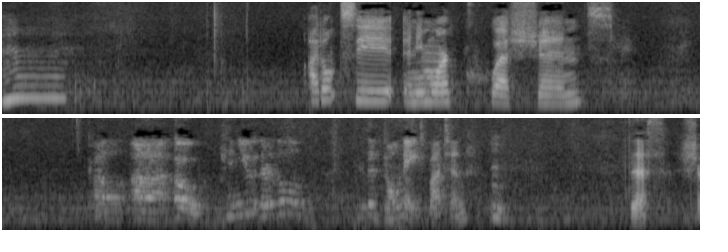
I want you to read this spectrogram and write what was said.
from anyone? Mm, I don't see any more questions. Okay. Well, uh, oh, can you, there's a little, there's a donate button. Mm. This show.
